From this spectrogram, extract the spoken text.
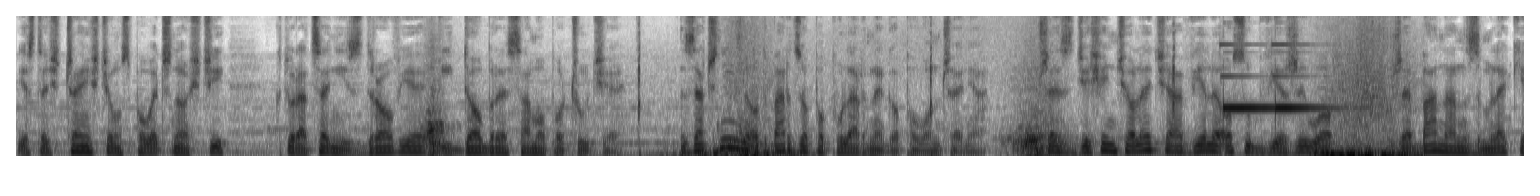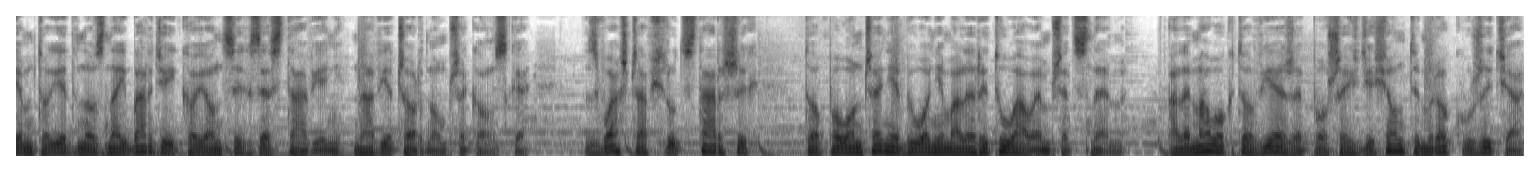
Jesteś częścią społeczności, która ceni zdrowie i dobre samopoczucie. Zacznijmy od bardzo popularnego połączenia. Przez dziesięciolecia wiele osób wierzyło, że banan z mlekiem to jedno z najbardziej kojących zestawień na wieczorną przekąskę. Zwłaszcza wśród starszych to połączenie było niemal rytuałem przed snem. Ale mało kto wie, że po 60 roku życia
